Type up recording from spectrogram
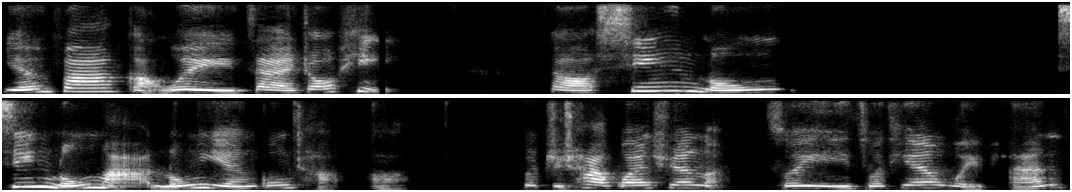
研发岗位在招聘，叫新龙新龙马龙岩工厂啊，就只差官宣了，所以昨天尾盘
